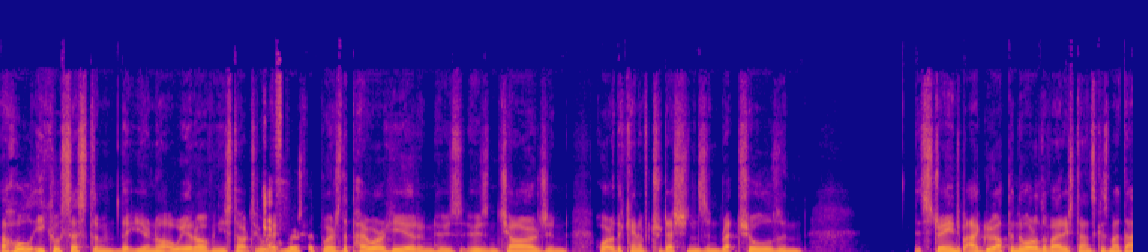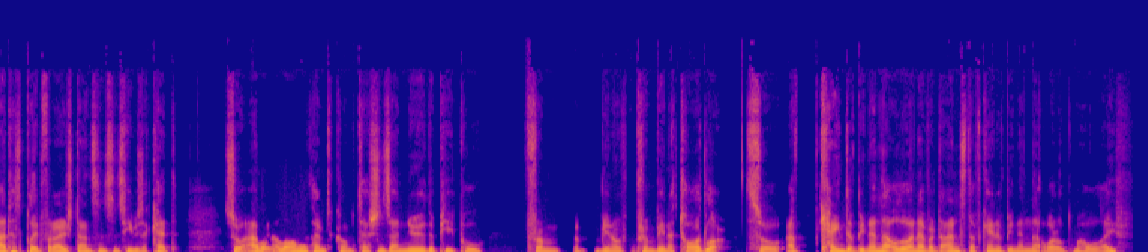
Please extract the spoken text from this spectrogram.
a whole ecosystem that you're not aware of, and you start to go, yes. where's the where's the power here, and who's who's in charge, and what are the kind of traditions and rituals, and it's strange. But I grew up in the world of Irish dance because my dad has played for Irish dancing since he was a kid, so I went along with him to competitions. I knew the people from you know from being a toddler, so I've kind of been in that. Although I never danced, I've kind of been in that world my whole life.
